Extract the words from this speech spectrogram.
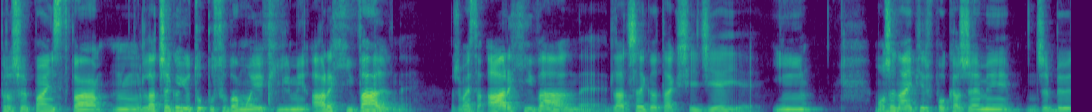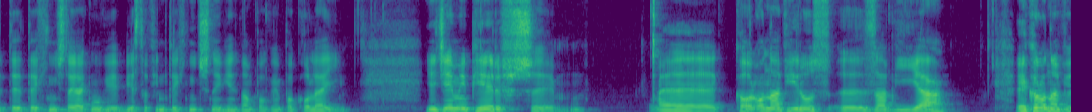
Proszę Państwa, mm, dlaczego YouTube usuwa moje filmy archiwalne? Proszę Państwa, archiwalne. Dlaczego tak się dzieje? I może najpierw pokażemy, żeby te techniczne, tak jak mówię, jest to film techniczny, więc Wam powiem po kolei. Jedziemy pierwszy. E, koronawirus e, zabija. E, koronawi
